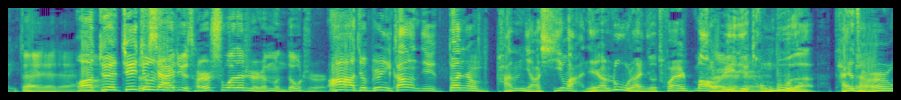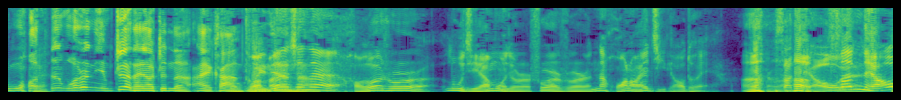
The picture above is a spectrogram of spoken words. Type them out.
力。对对对，哦，对，这就是下一句词儿说的是什么，我们都知道。啊，就比如你刚你端上盘子，你要洗碗去，然后路上你就突然冒出一句同步的台词儿，我我说你们这才叫真的爱看我们现在好多时候录节目，就是说着说着，那黄老爷几条腿啊三条呗三条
